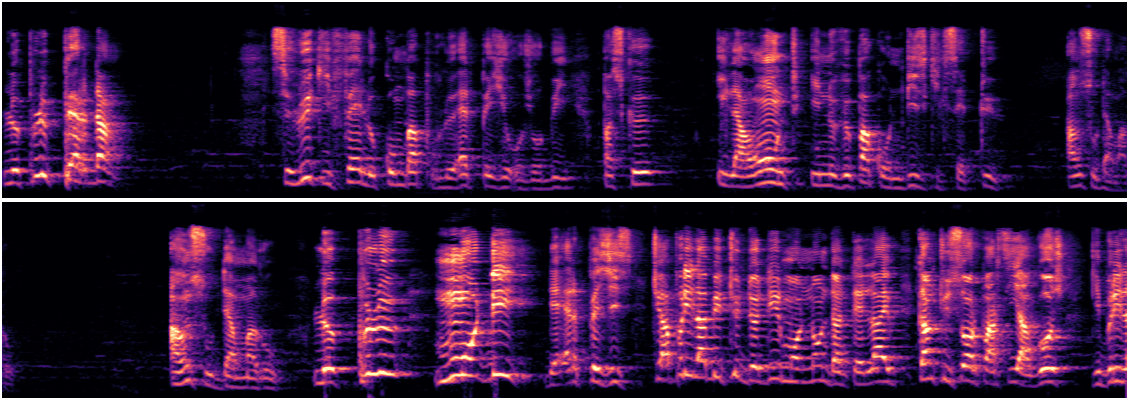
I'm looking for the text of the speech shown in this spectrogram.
le plus perdant, celui qui fait le combat pour le RPG aujourd'hui parce que il a honte, il ne veut pas qu'on dise qu'il s'est tué. Ansou Damaro. Ansou Damaro, le plus maudit des RPGistes. Tu as pris l'habitude de dire mon nom dans tes lives quand tu sors par-ci à gauche, qui brille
